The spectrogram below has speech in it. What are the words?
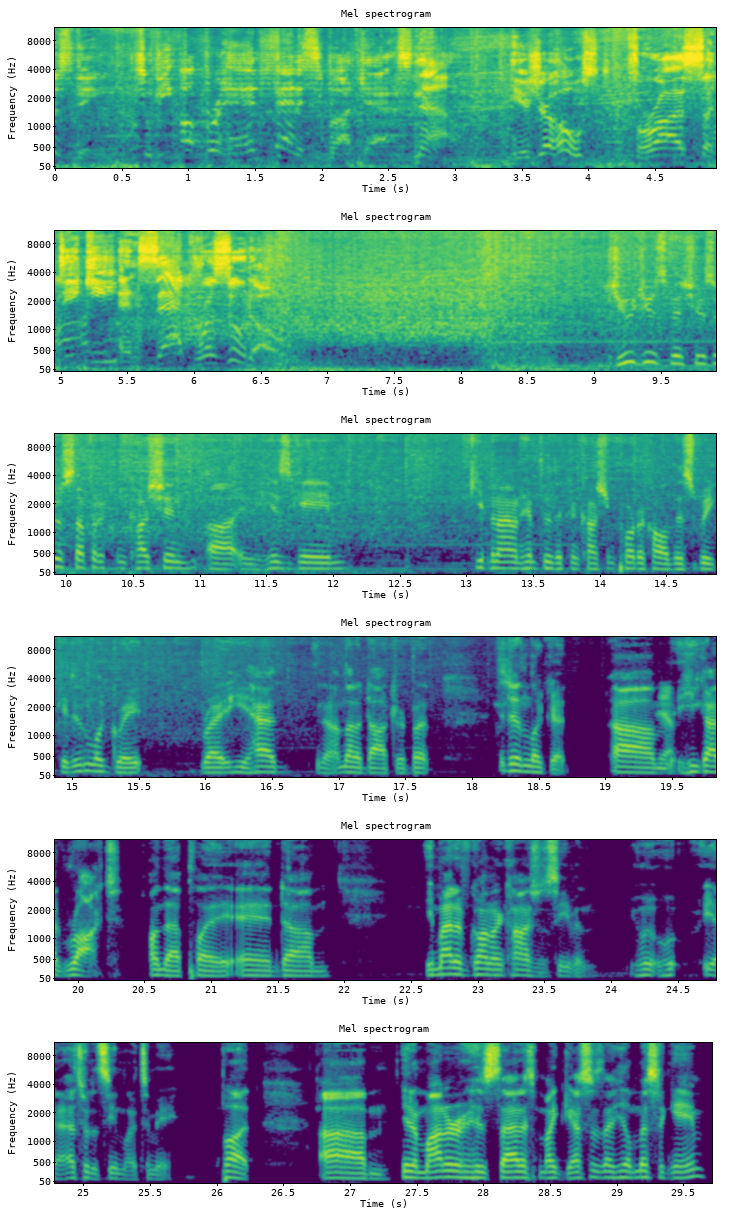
listening to the Upper Hand Fantasy Podcast. Now, here's your host, Faraz Sadiki and Zach Rizzuto. Juju Smith-Schuster suffered a concussion uh, in his game. Keep an eye on him through the concussion protocol this week. It didn't look great, right? He had, you know, I'm not a doctor, but it didn't look good. Um, Yeah. He got rocked on that play, and um, he might have gone unconscious even. Who- who- Yeah, that's what it seemed like to me. But um, you know, monitor his status. My guess is that he'll miss a game,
